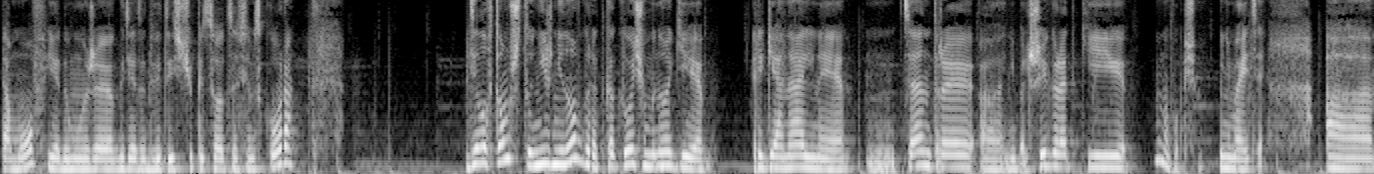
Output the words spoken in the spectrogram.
томов. Я думаю, уже где-то 2500 совсем скоро. Дело в том, что Нижний Новгород, как и очень многие региональные центры, а, небольшие городки, ну, в общем, понимаете, а,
